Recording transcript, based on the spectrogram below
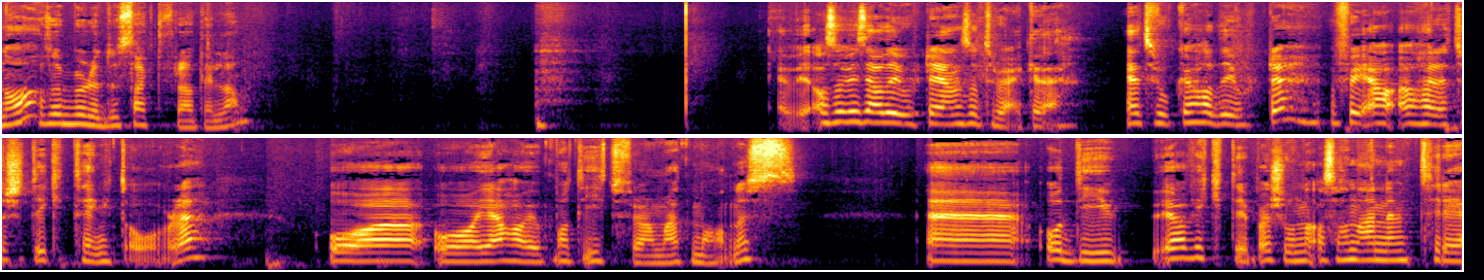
Nå? så burde du sagt fra til han? Altså Hvis jeg hadde gjort det igjen, så tror jeg ikke det. Jeg tror ikke jeg hadde gjort det, For jeg har rett og slett ikke tenkt over det. Og, og jeg har jo på en måte gitt fra meg et manus. Eh, og de ja, viktige personene, altså Han har nevnt tre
